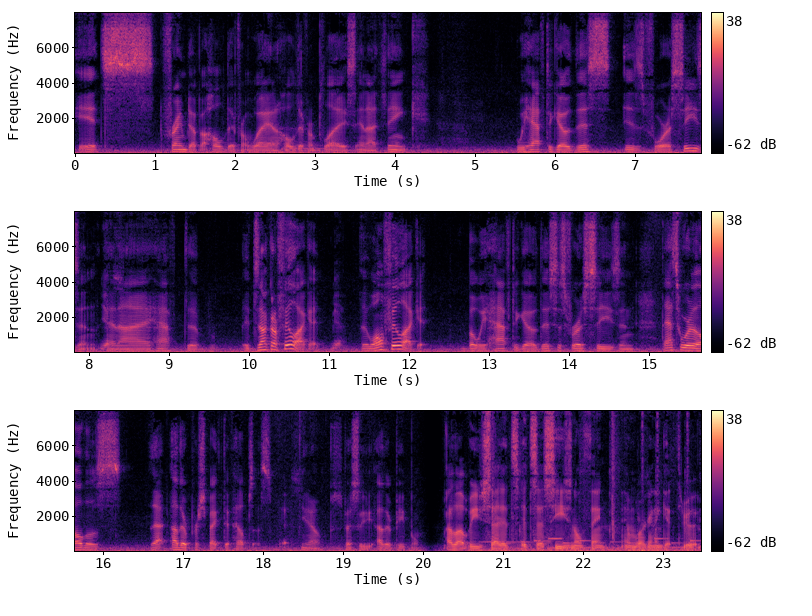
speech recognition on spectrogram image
it's framed up a whole different way in a whole different mm. place. And I think we have to go, this is for a season. Yes. And I have to, it's not going to feel like it. Yeah. It won't feel like it but we have to go. This is for a season. That's where all those that other perspective helps us. Yes. You know, especially other people. I love what you said. It's it's a seasonal thing, and we're to get through it.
